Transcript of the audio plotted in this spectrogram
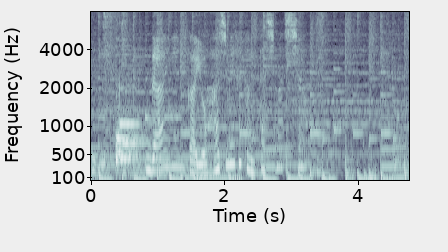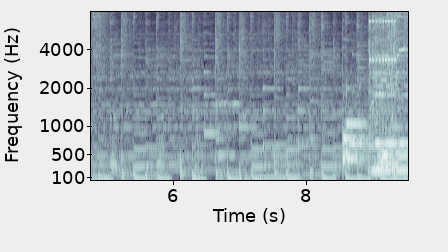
る大宴会を始めるといたしましょう。了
